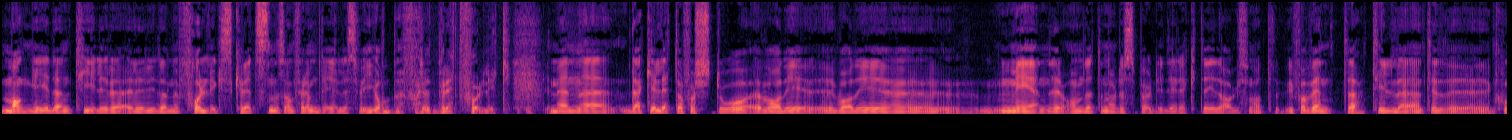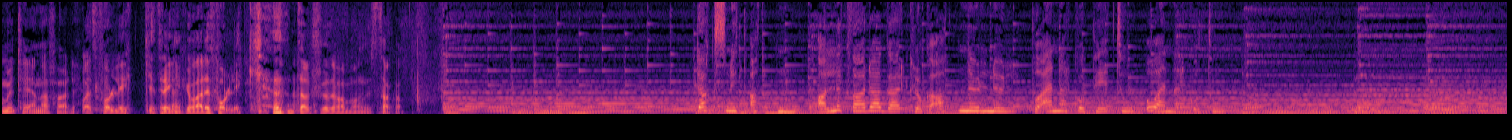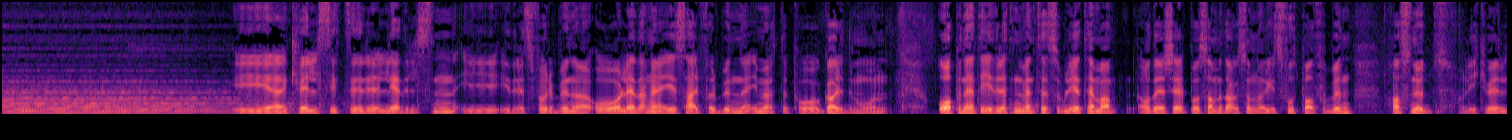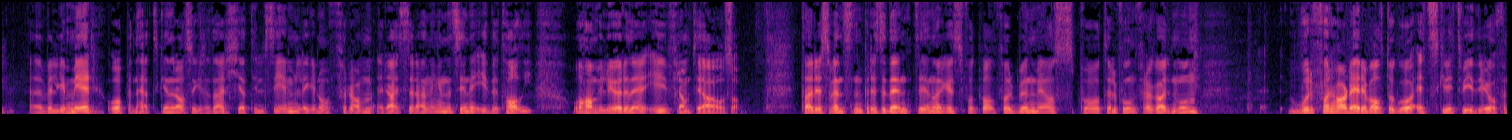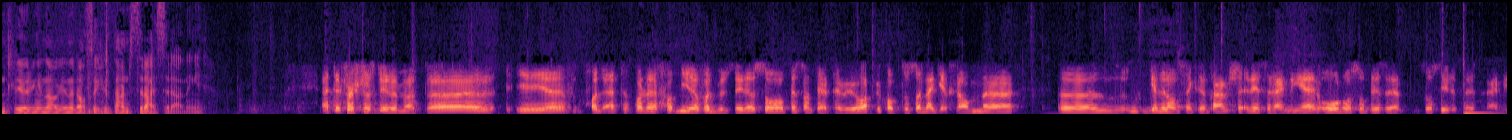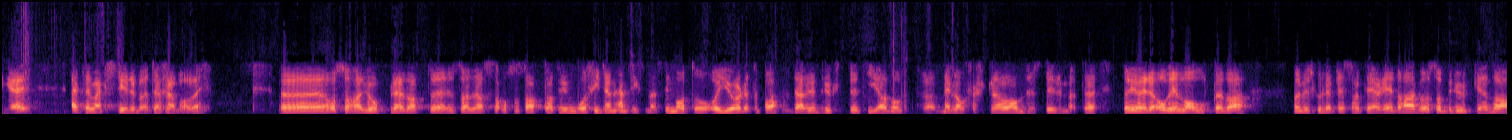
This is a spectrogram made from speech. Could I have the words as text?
mange i den tidligere, eller i denne forlikskretsen som fremdeles vil jobbe for et bredt forlik. Men eh, det er ikke lett å forstå hva de, hva de eh, mener om dette når du spør de direkte i dag. sånn at vi får vente til, eh, til komiteen er ferdig. Og et forlik trenger ikke å være et forlik. Takk skal du ha, Magnus Takk Dagsnytt 18 alle hverdager klokka 18.00 på NRK P2 og NRK2. I kveld sitter ledelsen i Idrettsforbundet og lederne i særforbundene i møte på Gardermoen. Åpenhet i idretten ventes å bli et tema, og det skjer på samme dag som Norges Fotballforbund har snudd og likevel eh, velger mer åpenhet. Generalsekretær Kjetil Siem legger nå fram reiseregningene sine i detalj, og han vil gjøre det i framtida også. Terje Svendsen, president i Norges Fotballforbund, med oss på telefon fra Gardermoen. Hvorfor har dere valgt å gå ett skritt videre i offentliggjøringen av generalsekretærens reiseregninger? Etter første styremøte i, for, etter for det nye forbundsstyret så presenterte vi jo at vi kom til å legge fram uh, generalsekretærens reiseregninger og også presidentens og styrets reiseregninger etter hvert styremøte fremover. Uh, og så har vi opplevd at, så har vi også sagt at vi må finne en hensiktsmessig måte å, å gjøre dette på. Det har vi brukt tida nå, mellom første og andre styremøte til å gjøre. Og vi valgte da når vi skulle presentere det i dag, så bruke da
